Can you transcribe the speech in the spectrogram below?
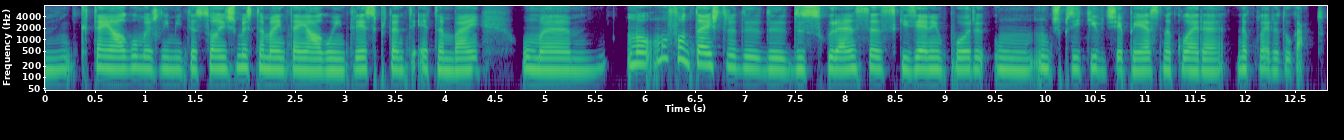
um, que tem algumas limitações, mas também tem algum interesse, portanto, é também uma, uma, uma fonte extra de, de, de, segurança se quiserem pôr um, um, dispositivo de GPS na coleira, na coleira do gato.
